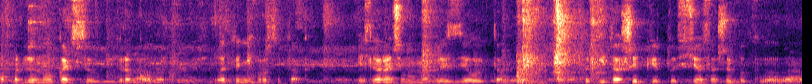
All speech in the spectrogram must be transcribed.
определенного качества игроков. Это не просто так. Если раньше мы могли сделать там э, какие-то ошибки, то сейчас ошибок э,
